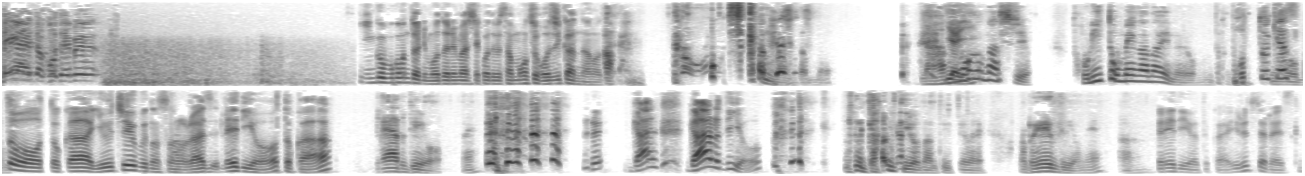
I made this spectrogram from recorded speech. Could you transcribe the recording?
メガネとコデブ。キングオブコントに戻りまして、小手さんもうすぐお時間なのであ。お時間なんだ、もう。何 いやいの話よ。取り留めがないのよ。ポッドキャストとか、YouTube のそのラジ、レディオとか、ガルディオ。ね、ガ、ガルディオ？ガルディオなんて言ってない。レディオね。うんレディオとかいるじゃないですか。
